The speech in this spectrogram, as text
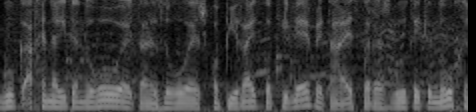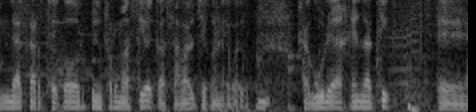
guk agenda egiten dugu eta ez dugu ez copyright, copyleft eta ez errez guk egiten dugu jendeak hartzeko orku informazio eta zabaltzeko nahi badu. Oza, gure agendatik e,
